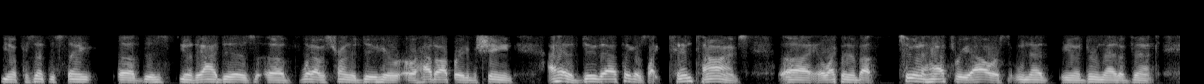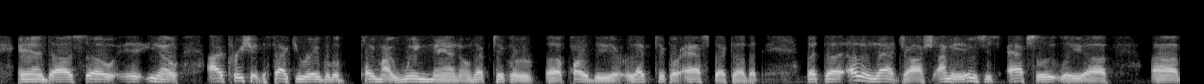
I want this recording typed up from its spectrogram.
you know, present this thing uh, this, you know, the ideas of what I was trying to do here or how to operate a machine. I had to do that. I think it was like ten times, uh, like in about two and a half, three hours when that you know during that event, and uh, so it, you know I appreciate the fact you were able to play my wingman on that particular uh, part of the or that particular aspect of it. But uh, other than that, Josh, I mean it was just absolutely. Uh, uh,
